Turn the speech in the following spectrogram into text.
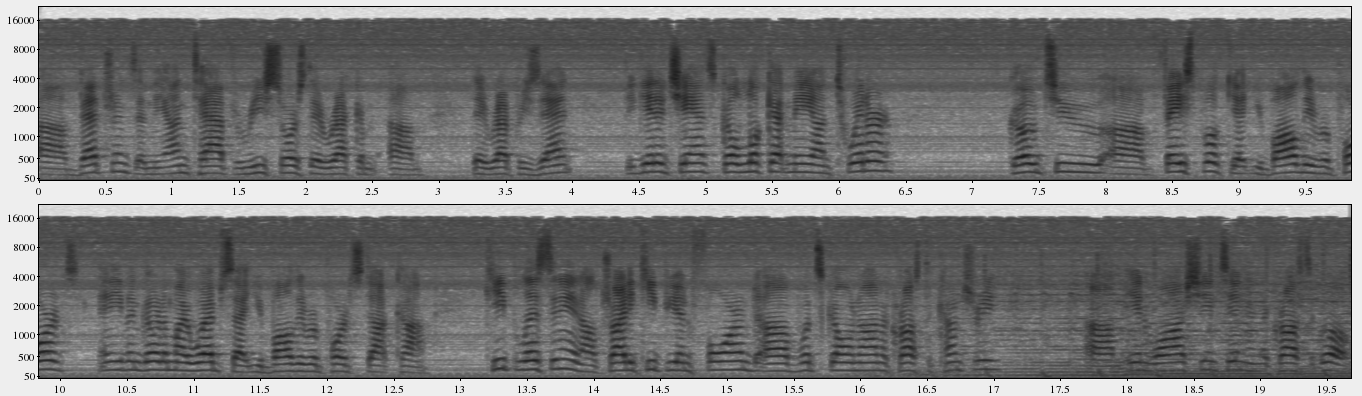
uh, veterans and the untapped resource they, rec- um, they represent. If you get a chance, go look at me on Twitter. Go to uh, Facebook at Ubaldi Reports, and even go to my website, ubaldireports.com. Keep listening, and I'll try to keep you informed of what's going on across the country, um, in Washington, and across the globe.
